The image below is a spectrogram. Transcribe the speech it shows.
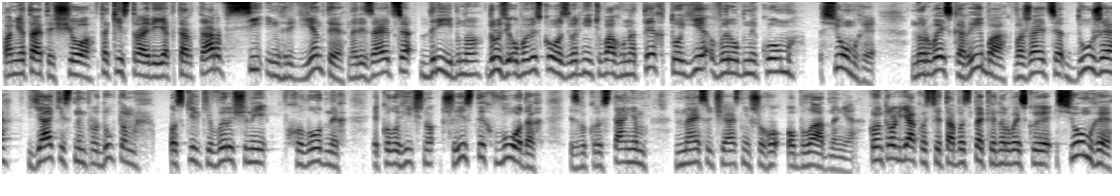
Пам'ятайте, що в такій страві, як тартар, всі інгредієнти нарізаються дрібно. Друзі, обов'язково зверніть увагу на те, хто є виробником сьомги. Норвезька риба вважається дуже якісним продуктом, оскільки вирощений в холодних, екологічно чистих водах із використанням найсучаснішого обладнання. Контроль якості та безпеки норвезької сьомги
